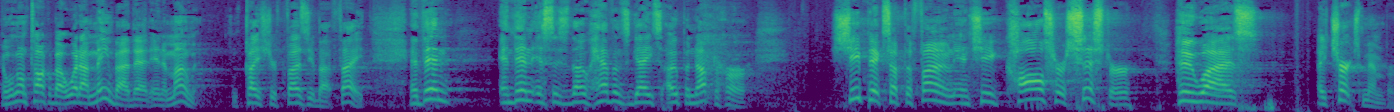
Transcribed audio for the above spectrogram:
And we're going to talk about what I mean by that in a moment, in case you're fuzzy about faith. And then, and then it's as though heaven's gates opened up to her. She picks up the phone and she calls her sister, who was a church member,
